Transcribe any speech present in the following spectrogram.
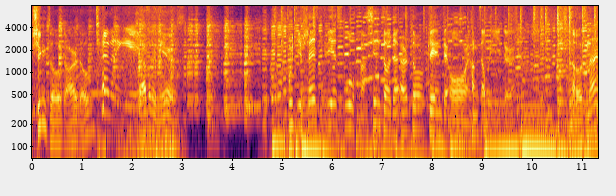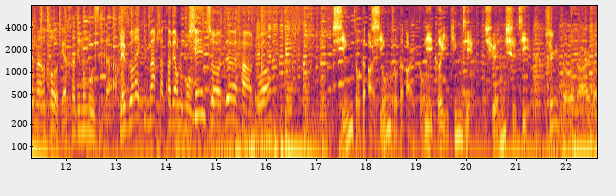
行走的耳朵 Traveling ears. Traveling ears Путешествие слуха. Синзо де Эрдо. Кенте Орен. Хангзалоиде. האוזניים הלכות יחד עם המוזיקה Les oreilles qui marchent à travers le monde. 行走的耳朵，行走的耳朵，行走的耳朵，你可以听见全世界。 行走的耳朵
